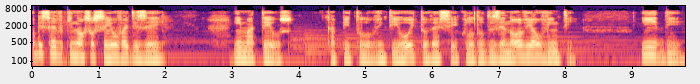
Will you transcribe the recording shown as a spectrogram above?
Observe que nosso Senhor vai dizer em Mateus, capítulo 28, versículo do 19 ao 20. Ide,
